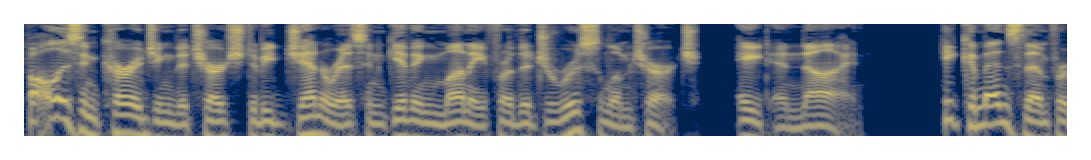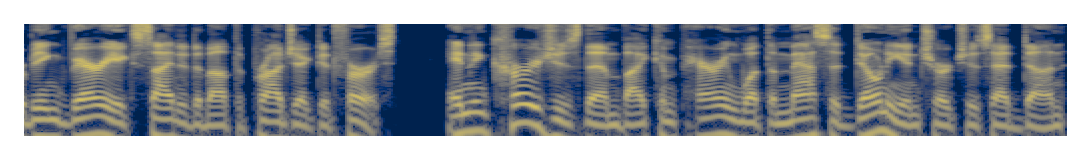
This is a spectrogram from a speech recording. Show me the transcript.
Paul is encouraging the church to be generous in giving money for the Jerusalem church, 8 and 9. He commends them for being very excited about the project at first and encourages them by comparing what the Macedonian churches had done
